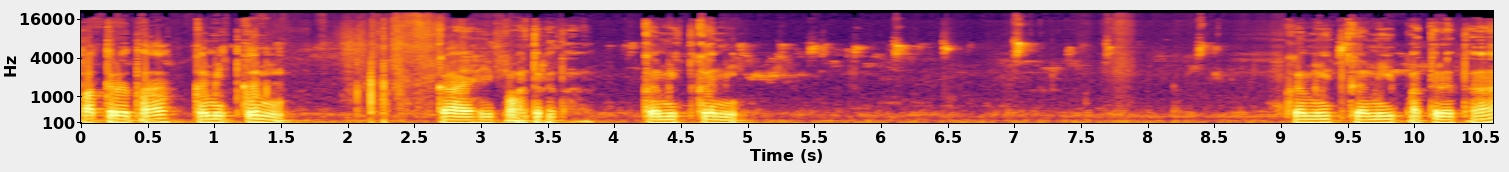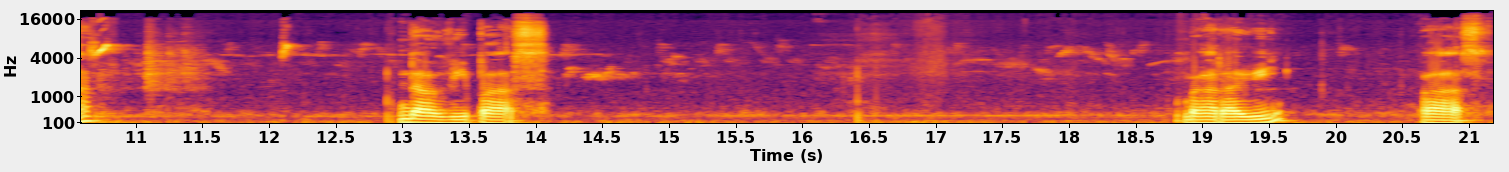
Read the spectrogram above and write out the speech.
पात्रता कमीत कमी काय आहे पात्रता? कमीत कमी. कमीत कमी पात्रता दहावी पास. बारावी पास.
